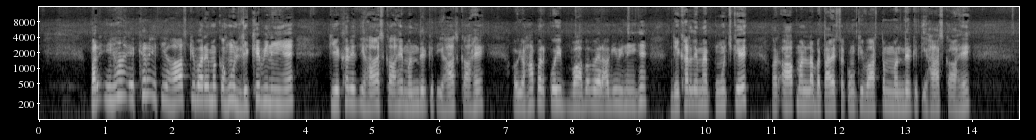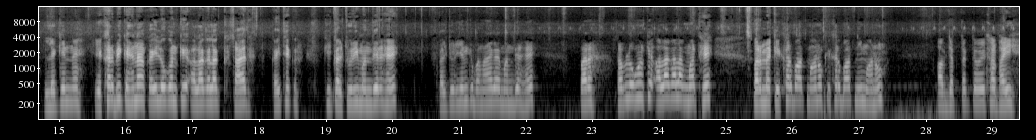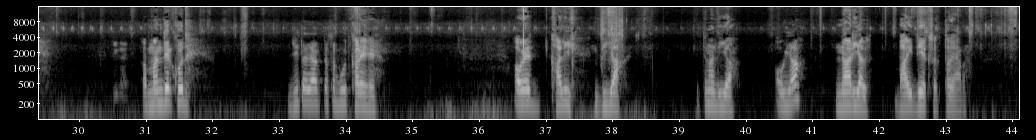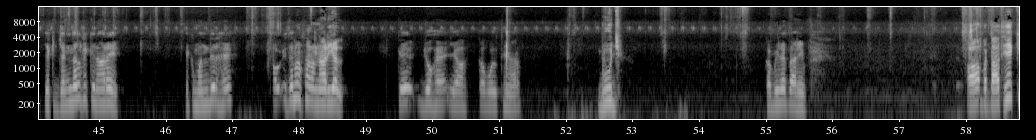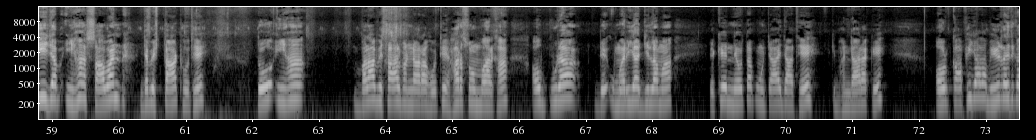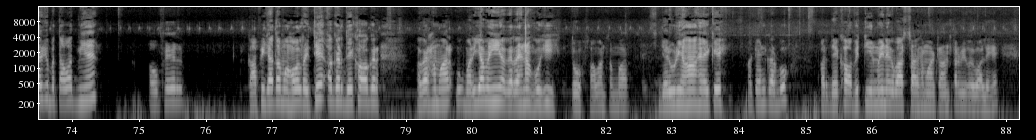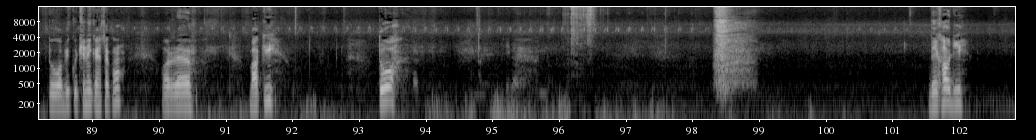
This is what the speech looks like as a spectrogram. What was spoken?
पर यहाँ एक इतिहास के बारे में कहूँ, लिखे भी नहीं है कि एक इतिहास का है, मंदिर के इतिहास का है। और यहाँ पर कोई बाबा वैरागी भी नहीं है। देखर ले मैं पूछ के और आप मन ला सकूँ कि वास्तव में मंदिर के इतिहास का है। लेकिन एखर भी कहना, कई लोगों के अलग अलग शायद कई थे कि कलचुरी मंदिर है, कलचुरियन के बनाए गए मंदिर है, पर सब लोगों के अलग अलग मत है। पर मैं किखर बात मानो, किखर बात नहीं मानो। अब जब तक तो एखर भाई अब मंदिर खुद जीता जागता सबूत खड़े है। और ये खाली दिया, इतना दिया। और या नारियल, भाई देख सकते हो यार। एक जंगल के किनारे एक मंदिर है और इतना सारा नारियल के जो है, या क्या बोलते हैं यार, बूझ। कबीले तारीफ़। आप बताते हैं कि जब यहाँ सावन जब स्टार्ट होते तो यहाँ बड़ा विशाल भंडारा होते हर सोमवार का, और पूरा उमरिया जिला में एक न्योता पहुँचाए जाते कि भंडारा के और काफ़ी ज़्यादा भीड़ रही थी करके बतावत भी हैं। और फिर काफ़ी ज़्यादा माहौल रही थे। अगर देखो, अगर अगर हमार उमरिया में ही अगर रहना हो ही तो सावन सोमवार ज़रूर यहाँ है कि अटेंड करबो। और देखो, अभी तीन महीने के बाद शायद हमारा ट्रांसफ़र भी होने वाले हैं तो अभी कुछ नहीं कह सकूँ। और, बाकी तो देखो जी,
